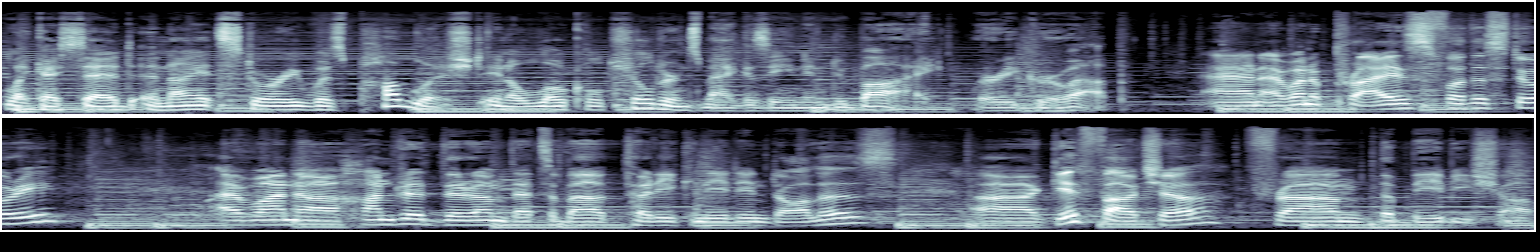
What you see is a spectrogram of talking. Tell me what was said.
Like I said, Anayat's story was published in a local children's magazine in Dubai, where he grew up. And I won a prize for this story. I won a 100 dirham, that's about 30 Canadian dollars, a gift voucher from the baby shop.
